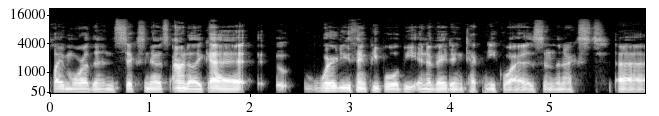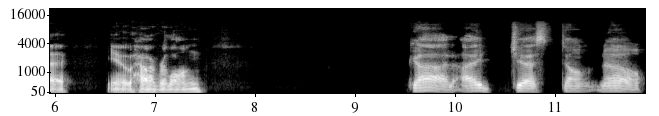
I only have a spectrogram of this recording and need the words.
play more than six notes i don't know like uh where do you think people will be innovating technique wise in the next uh you know however long God, I just don't know.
